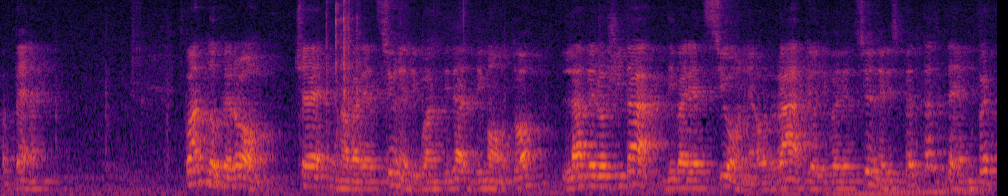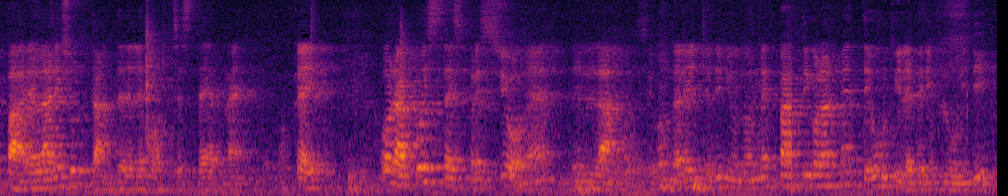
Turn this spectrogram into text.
va bene? Quando però c'è una variazione di quantità di moto, la velocità di variazione o il ratio di variazione rispetto al tempo è pari alla risultante delle forze esterne. Okay? Ora questa espressione della seconda legge di Newton è particolarmente utile per i fluidi,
